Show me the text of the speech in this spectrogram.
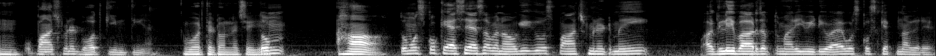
हम्म, वो पाँच मिनट बहुत कीमती हैं। Worth it होना चाहिए। तुम हाँ तुम उसको कैसे ऐसा बनाओगे कि उस पाँच मिनट में ही अगली बार जब तुम्हारी वीडियो आए वो उसको स्किप ना करे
